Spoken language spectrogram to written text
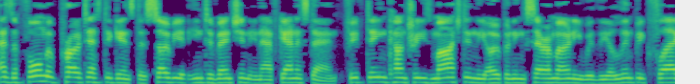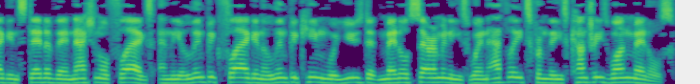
As a form of protest against the Soviet intervention in Afghanistan, 15 countries marched in the opening ceremony with the Olympic flag instead of their national flags, and the Olympic flag and Olympic hymn were used at medal ceremonies when athletes from these countries won medals.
